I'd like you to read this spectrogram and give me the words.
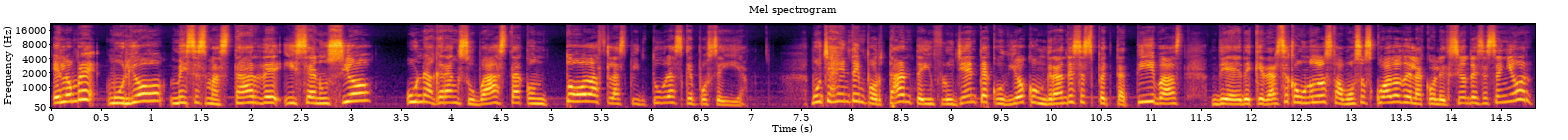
El hombre murió meses más tarde y se anunció una gran subasta con todas las pinturas que poseía. Mucha gente importante, e influyente, acudió con grandes expectativas de, de, quedarse con uno de los famosos cuadros de la colección de ese señor.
